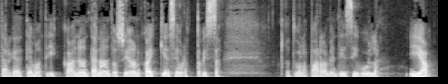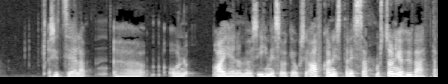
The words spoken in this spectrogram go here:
tärkeitä tematiikkaa. Nämä on tänään tosiaan kaikkien seurattavissa tuolla parlamentin sivuilla. Ja sitten siellä on aiheena myös ihmisoikeuksia Afganistanissa. Minusta se on ihan hyvä, että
